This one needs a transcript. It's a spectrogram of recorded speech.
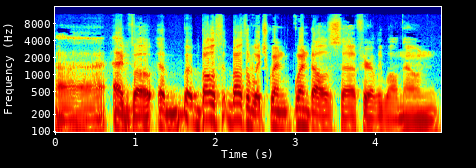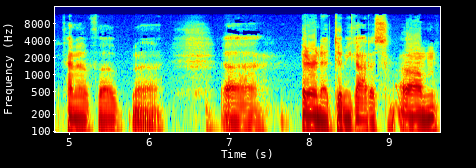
uh, Egvo, uh, both both of which Gwen Gwen Bell's a fairly well known kind of uh, internet demigoddess. Um,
